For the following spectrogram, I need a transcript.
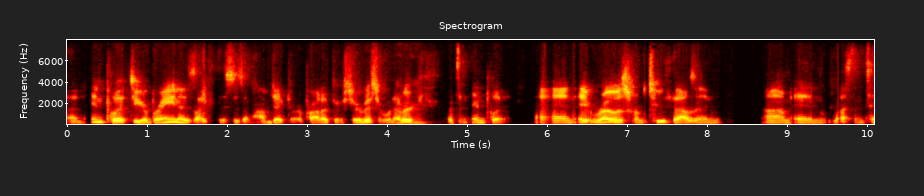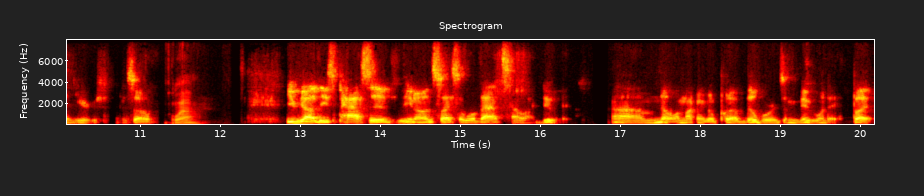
an input to your brain as like this is an object or a product or a service or whatever, mm-hmm. that's an input. And it rose from 2000 um, in less than 10 years. And so, wow, you've got these passive, you know, and so I said, well, that's how I do it. Um, no, I'm not going to go put up billboards. I mean, maybe one day, but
